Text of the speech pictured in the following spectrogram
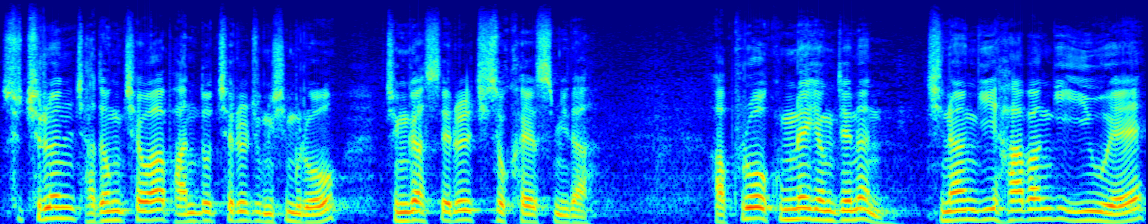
수출은 자동차와 반도체를 중심으로 증가세를 지속하였습니다. 앞으로 국내 경제는 지난기 하반기 이후에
